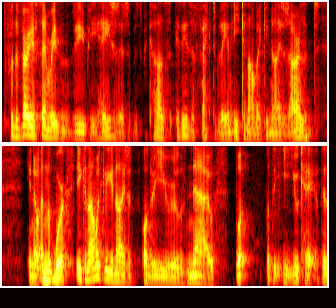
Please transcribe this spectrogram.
for the very same reason that the DUP hated it. It was because it is effectively an economic united Ireland, you know, and we're economically united under EU rules now, but but the UK, the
